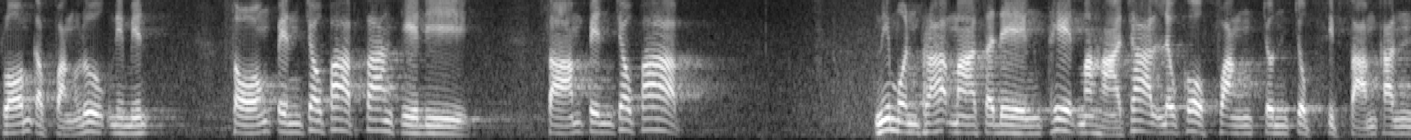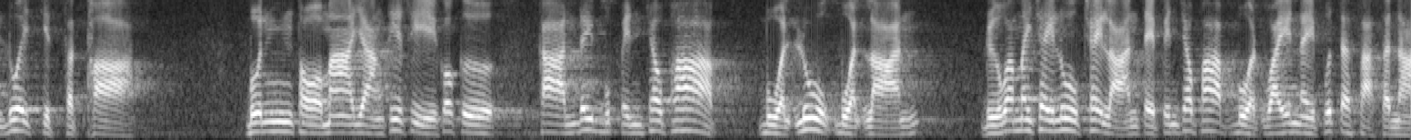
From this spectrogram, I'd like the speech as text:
พร้อมกับฝังลูกนิมิตสองเป็นเจ้าภาพสร้างเจดีย์ สามเป็นเจ้าภาพ นิมนต์พระมาแสดงเทศมหาชาติแล้วก็ฟังจนจบ 13 คันด้วยจิตศรัทธา บุญต่อมาอย่างที่สี่ก็คือการได้เป็นเจ้าภาพ บวชลูกบวชหลาน หรือว่าไม่ใช่ลูกใช่หลาน แต่เป็นเจ้าภาพบวชไว้ในพุทธศาสนา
